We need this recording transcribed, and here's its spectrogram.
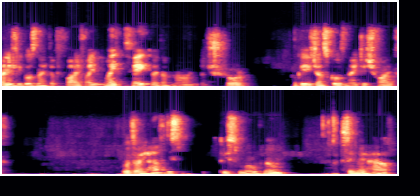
And if he goes knight f5, I might take, I don't know, I'm not sure. Okay, he just goes knight h5. But I have this this move, no? I think I have.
